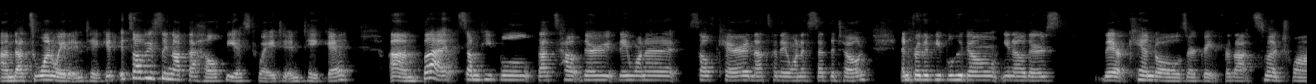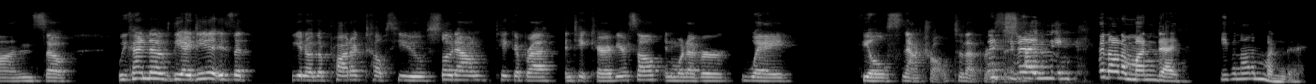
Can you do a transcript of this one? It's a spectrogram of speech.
um, that's one way to intake it. It's obviously not the healthiest way to intake it. Um, but some people that's how they're they want to self-care and that's how they want to set the tone. And for the people who don't you know there's their candles are great for that smudge wands. So we kind of the idea is that you know the product helps you slow down take a breath and take care of yourself in whatever way feels natural to that person. even, i think even on a monday even on a monday.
